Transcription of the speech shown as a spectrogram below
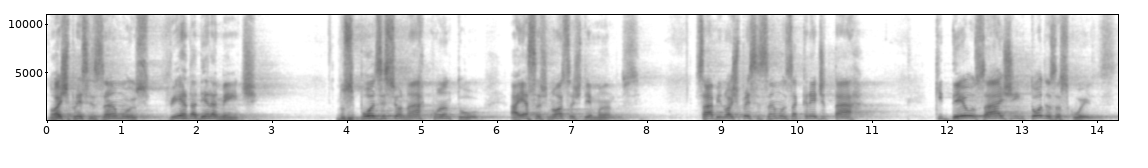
Nós precisamos verdadeiramente nos posicionar quanto a essas nossas demandas. Sabe, nós precisamos acreditar que Deus age em todas as coisas,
